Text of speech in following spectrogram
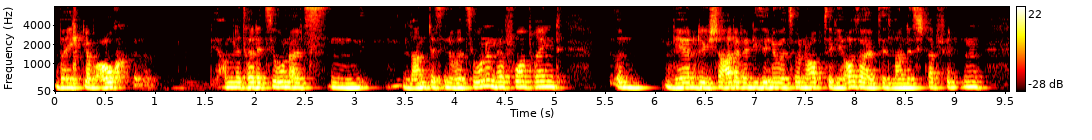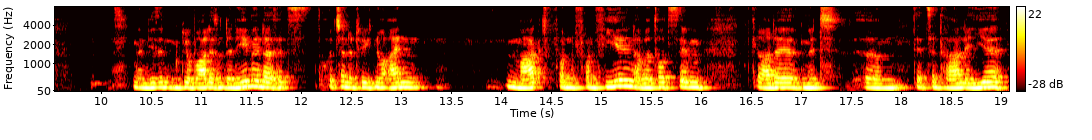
Weil ich glaube auch, äh, wir haben eine Tradition als ein Land, das Innovationen hervorbringt. Und wäre natürlich schade, wenn diese Innovationen hauptsächlich außerhalb des Landes stattfinden. Ich meine, wir sind ein globales Unternehmen, da ist jetzt Deutschland natürlich nur ein Markt von, von vielen, aber trotzdem gerade mit ähm, der Zentrale hier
